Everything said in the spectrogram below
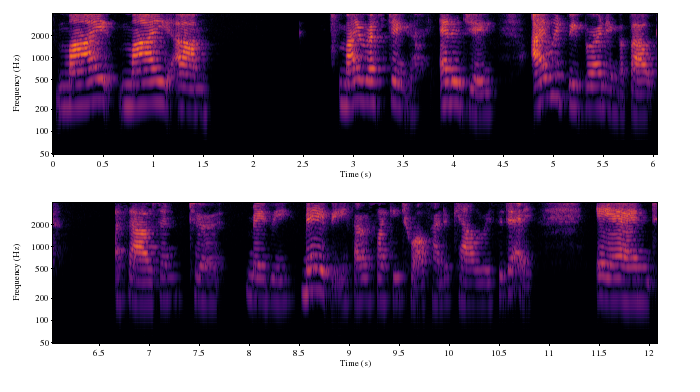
my my um, my resting energy, I would be burning about a thousand to maybe maybe if I was lucky, twelve hundred calories a day, and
